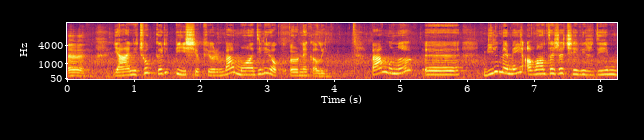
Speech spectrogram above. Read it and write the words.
Evet. Yani çok garip bir iş yapıyorum ben. Muadili yok. Örnek alayım. Ben bunu e, bilmemeyi avantaja çevirdiğim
